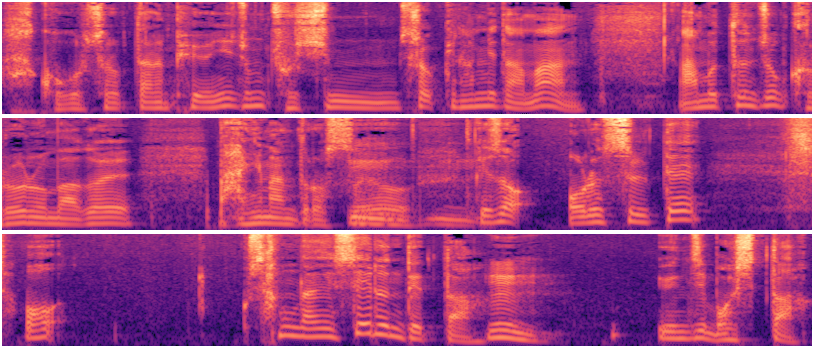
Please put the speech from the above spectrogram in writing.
아, 고급스럽다는 표현이 좀 조심스럽긴 합니다만 아무튼 좀 그런 음악을 많이 만들었어요. 음, 음. 그래서 어렸을 때 어, 상당히 세련됐다. 음. 왠지 멋있다.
